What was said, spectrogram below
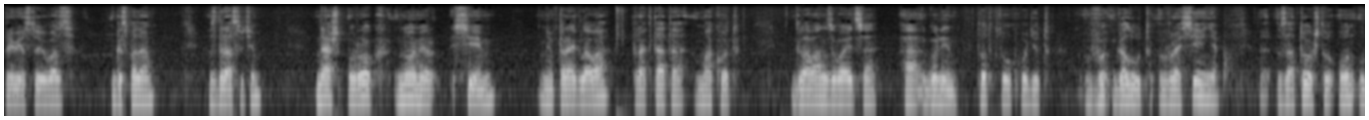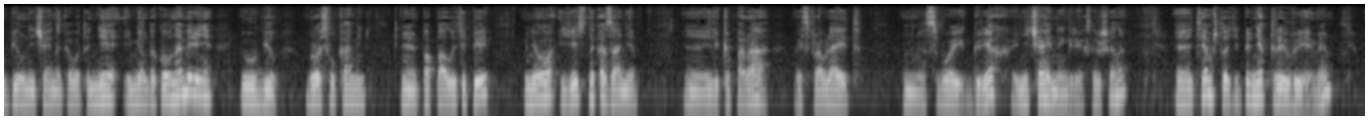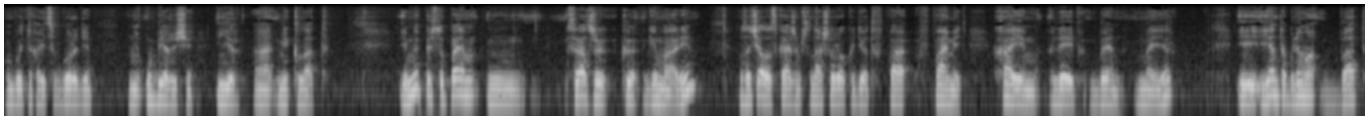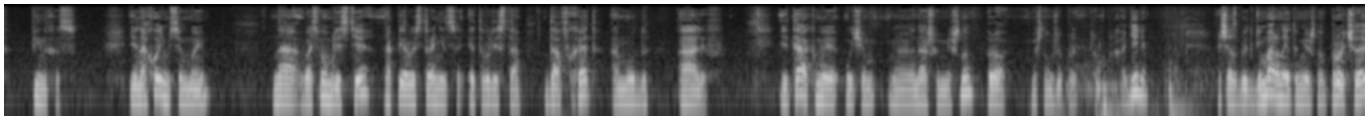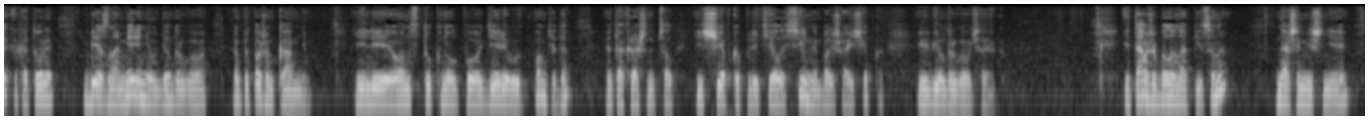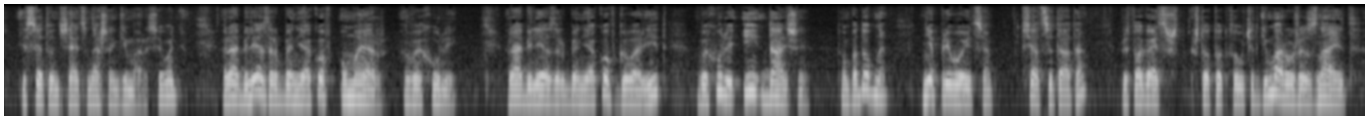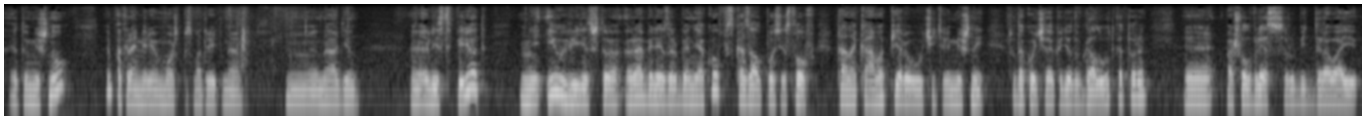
Приветствую вас, господа. Здравствуйте. Наш урок номер 7, вторая глава трактата Макот. Глава называется Агулин. Тот, кто уходит в Галут, в рассеяние, за то, что он убил нечаянно кого-то, не имел такого намерения и убил, бросил камень, э, попал. И теперь у него есть наказание э, или копора, исправляет свой грех, нечаянный грех совершенно, э, тем, что теперь некоторое время он будет находиться в городе убежище Ир Миклад. И мы приступаем сразу же к Гемаре. Но сначала скажем, что наш урок идет в память Хаим Лейб Бен Мейер и Янта Блюма Бат Пинхас. И находимся мы на восьмом листе, на первой странице этого листа, Давхет Амуд Алиф. Итак, мы учим э, нашу Мишну, про Мишну уже проходили, а сейчас будет Гемар на эту Мишну, про человека, который без намерения убил другого, ну, предположим, камнем. Или он стукнул по дереву, помните, да? Это Акраш написал, и щепка полетела, сильная, большая щепка, и убил другого человека. И там же было написано – нашей Мишне, и с этого начинается наша Гемара сегодня. Раби Лезер бен Яков умер в хули. Раби Лезер бен Яков говорит в хули и дальше, тому подобное. Не приводится вся цитата. Предполагается, что тот, кто учит Гемару, уже знает эту Мишну, ну, по крайней мере, может посмотреть на, на один э, лист вперед – и увидит, что Раби Лезер бен Яков сказал после слов Танакама, первого учителя Мишны, что такой человек идет в Галут, который э, пошел в лес рубить дрова и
